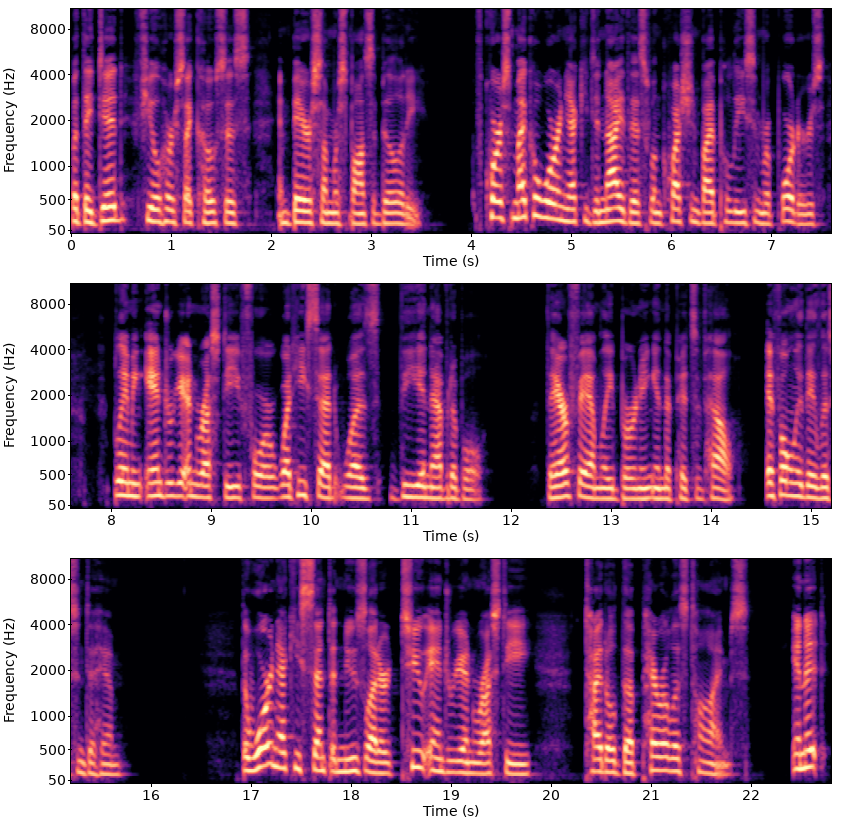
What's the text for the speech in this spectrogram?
but they did fuel her psychosis and bear some responsibility. Of course, Michael Woroniecki denied this when questioned by police and reporters, blaming Andrea and Rusty for what he said was the inevitable their family burning in the pits of hell. If only they listened to him. The Woroniecki sent a newsletter to Andrea and Rusty titled The Perilous Times. In it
